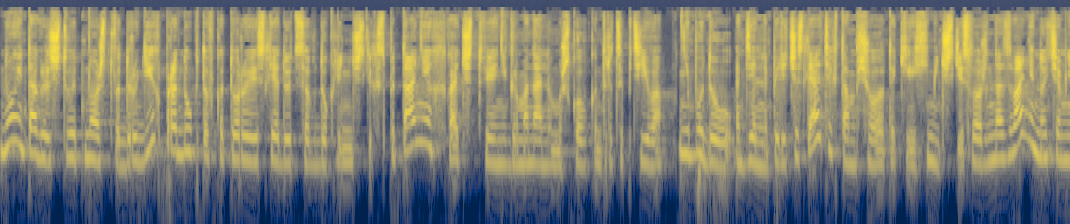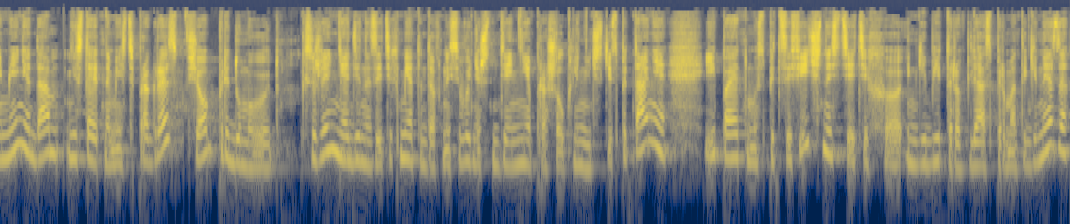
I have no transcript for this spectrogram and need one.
Ну и также существует множество других продуктов, которые исследуются в доклинических испытаниях в качестве негормонального мужского контрацептива. Не буду отдельно перечислять их, там еще такие химические сложные названия, но тем не менее, да, не стоит на месте прогресс, все придумывают. К сожалению, ни один из этих методов на сегодняшний день не прошел клинические испытания, и поэтому специфичность этих э, ингибиторов для сперматогенеза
